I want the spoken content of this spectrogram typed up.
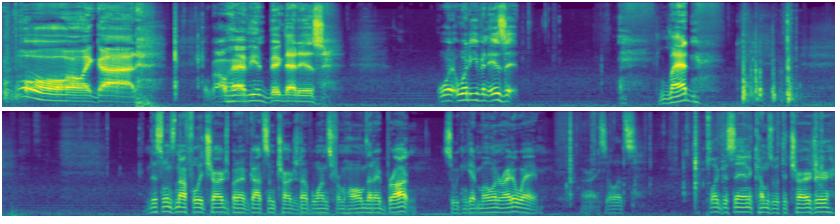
Oh my God. Look how heavy and big that is. What, what even is it? Lead? This one's not fully charged, but I've got some charged up ones from home that I brought so we can get mowing right away. All right, so let's plug this in. It comes with the charger.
